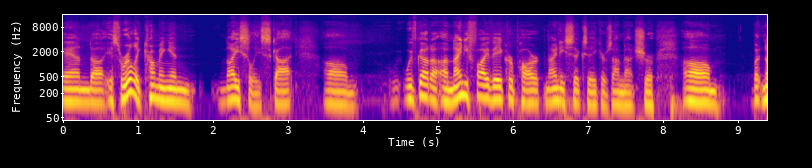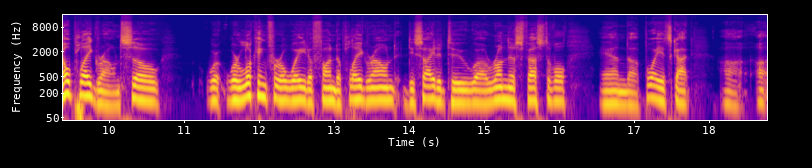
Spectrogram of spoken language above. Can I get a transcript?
and uh, it's really coming in nicely, Scott. Um, we- we've got a, a 95 acre park, 96 acres, I'm not sure, um, but no playground. So we're, we're looking for a way to fund a playground. Decided to uh, run this festival, and uh, boy, it's got uh, uh,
